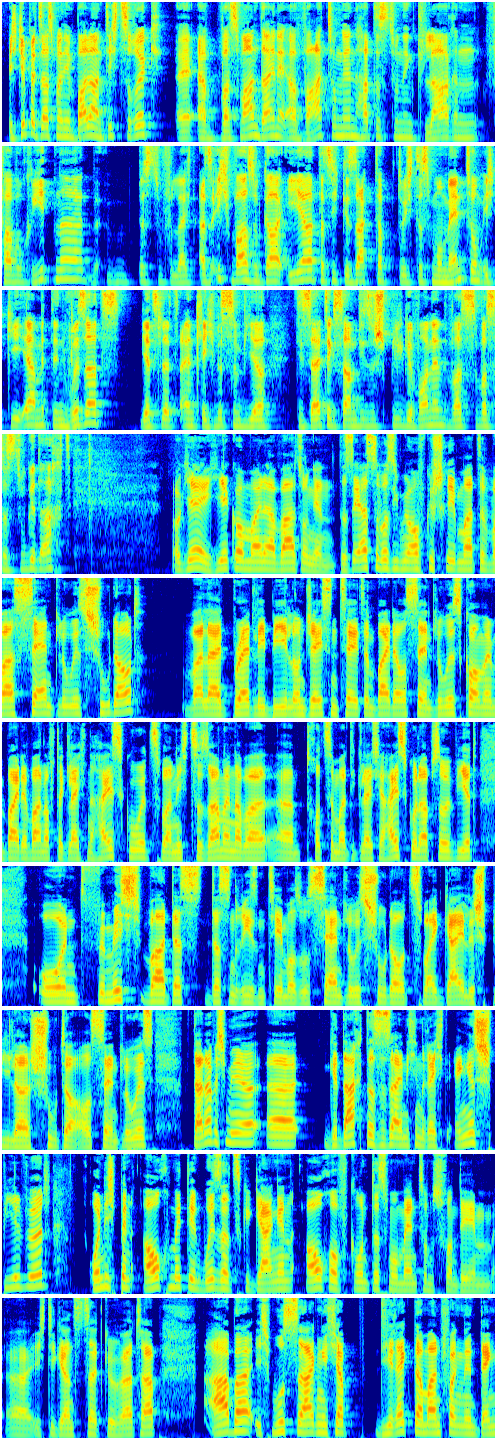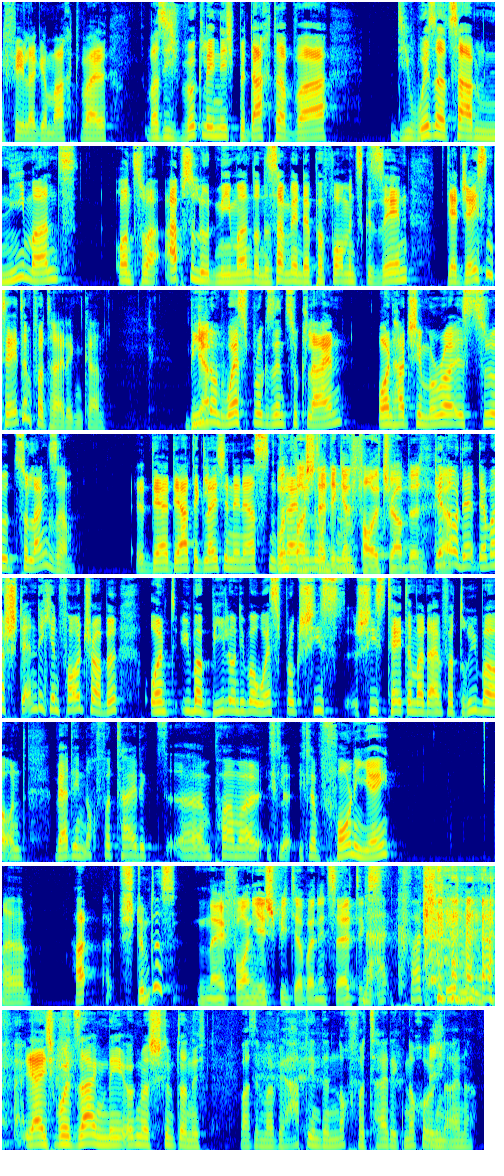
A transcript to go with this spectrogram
Ich gebe jetzt erstmal den Ball an dich zurück. Äh, was waren deine Erwartungen? Hattest du einen klaren Favoriten? Bist du vielleicht, also ich war sogar eher, dass ich gesagt habe, durch das Momentum, ich gehe eher mit den Wizards. Jetzt letztendlich wissen wir, die Celtics haben dieses Spiel gewonnen. Was, was hast du gedacht? Okay, hier kommen meine Erwartungen. Das erste, was ich mir aufgeschrieben hatte, war St. Louis Shootout weil halt Bradley Beal und Jason Tatum beide aus St. Louis kommen. Beide waren auf der gleichen Highschool, zwar nicht zusammen, aber äh, trotzdem hat die gleiche Highschool absolviert. Und für mich war das, das ein Riesenthema, so St. Louis Shootout, zwei geile Spieler, Shooter aus St. Louis. Dann habe ich mir äh, gedacht, dass es eigentlich ein recht enges Spiel wird. Und ich bin auch mit den Wizards gegangen, auch aufgrund des Momentums, von dem äh, ich die ganze Zeit gehört habe. Aber ich muss sagen, ich habe direkt am Anfang einen Denkfehler gemacht, weil was ich wirklich nicht bedacht habe, war, die Wizards haben niemand, und zwar absolut niemand, und das haben wir in der Performance gesehen, der Jason Tatum verteidigen kann. Beal ja. und Westbrook sind zu klein und Hachimura ist zu, zu langsam. Der, der hatte gleich in den ersten und drei war Minuten, ständig in Foul Trouble. Genau, ja. der, der war ständig in Foul Trouble und über Beal und über Westbrook schießt, schießt Tatum halt einfach drüber und wer hat ihn noch verteidigt äh, ein paar Mal? Ich, ich glaube Fournier. Äh, Ha, stimmt das? Nein, Fournier spielt ja bei den Celtics. Na, Quatsch, eben. ja, ich wollte sagen, nee, irgendwas stimmt da nicht. Warte mal, wer hat den denn noch verteidigt? Noch irgendeiner?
